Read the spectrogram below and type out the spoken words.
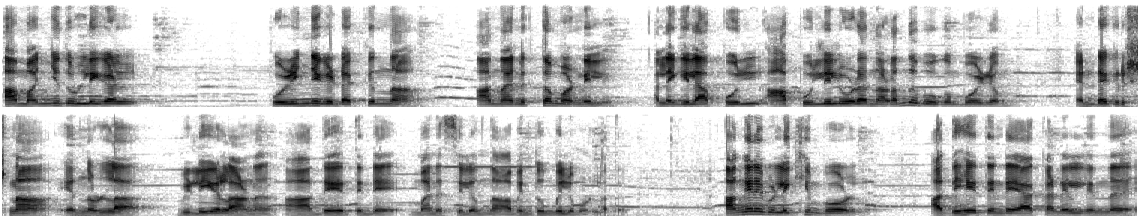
ആ മഞ്ഞുതുള്ളികൾ പൊഴിഞ്ഞു കിടക്കുന്ന ആ നനുത്ത മണ്ണിൽ അല്ലെങ്കിൽ ആ പുൽ ആ പുല്ലിലൂടെ നടന്നു പോകുമ്പോഴും എന്റെ കൃഷ്ണ എന്നുള്ള വിളികളാണ് ആ അദ്ദേഹത്തിന്റെ മനസ്സിലും നാവിൻ തുമ്പിലുമുള്ളത്. അങ്ങനെ വിളിക്കുമ്പോൾ അദ്ദേഹത്തിന്റെ ആ കണ്ണിൽ നിന്ന്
